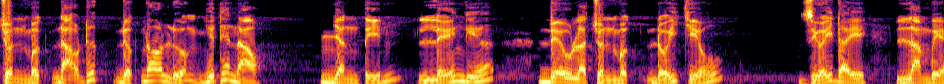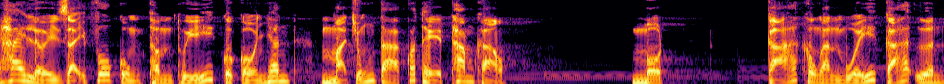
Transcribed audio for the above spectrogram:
Chuẩn mực đạo đức được đo lường như thế nào? Nhân tín, lễ nghĩa Đều là chuẩn mực đối chiếu. Dưới đây là 12 lời dạy vô cùng thâm thúy của cổ nhân Mà chúng ta có thể tham khảo. Một Cá không ăn muối, cá ươn.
